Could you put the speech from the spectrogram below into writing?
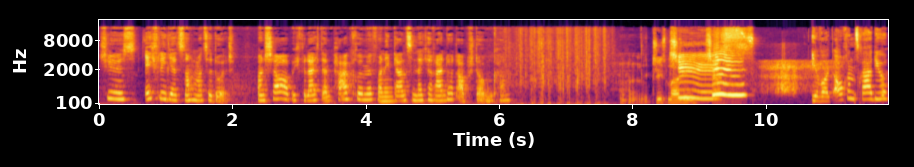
Tschüss. Ich fliege jetzt nochmal zur Duld und schaue, ob ich vielleicht ein paar Krümel von den ganzen Leckereien dort abstauben kann. Tschüss, Mali. Tschüss. Tschüss. Ihr wollt auch ins Radio?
